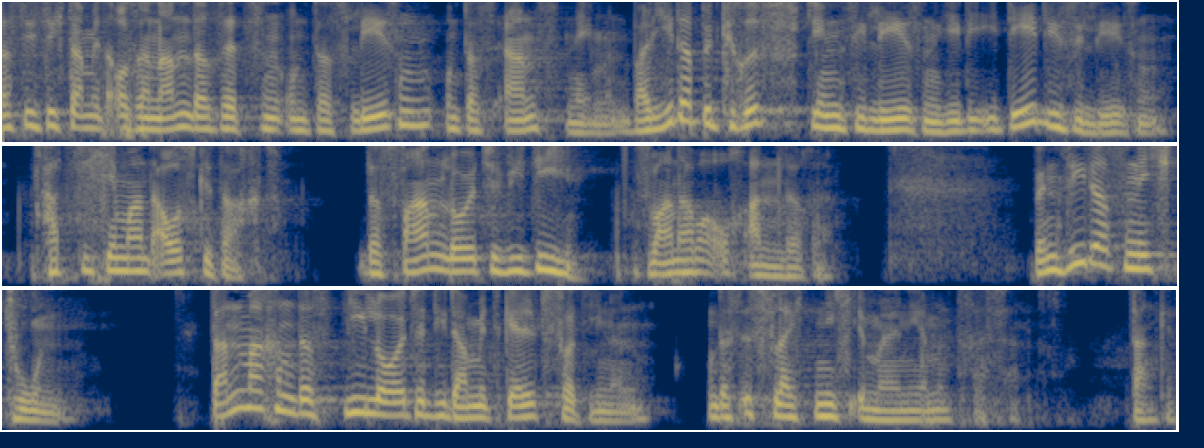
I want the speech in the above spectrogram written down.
dass sie sich damit auseinandersetzen und das lesen und das ernst nehmen. Weil jeder Begriff, den sie lesen, jede Idee, die sie lesen, hat sich jemand ausgedacht. Das waren Leute wie die, es waren aber auch andere. Wenn sie das nicht tun, dann machen das die Leute, die damit Geld verdienen. Und das ist vielleicht nicht immer in ihrem Interesse. Danke.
